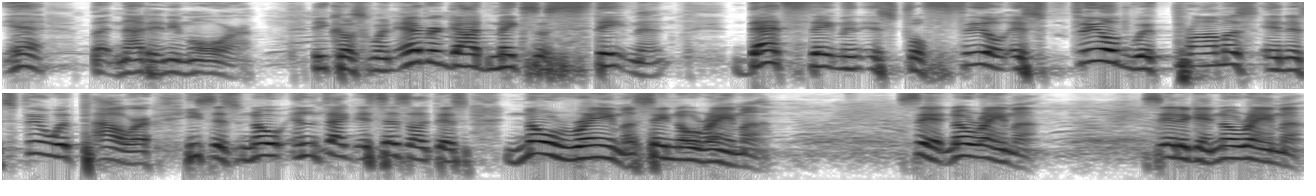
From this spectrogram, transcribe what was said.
Yeah, but not anymore. Because whenever God makes a statement, that statement is fulfilled. It's filled with promise and it's filled with power. He says, no, in fact, it says like this no rhema. Say no rhema. No Say it, no rhema. No Say it again, no rhema.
